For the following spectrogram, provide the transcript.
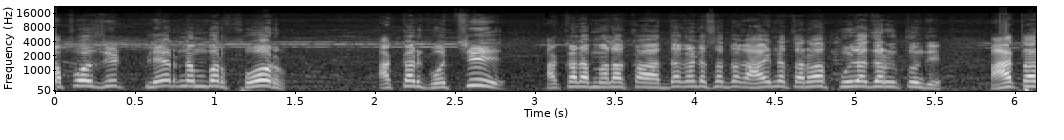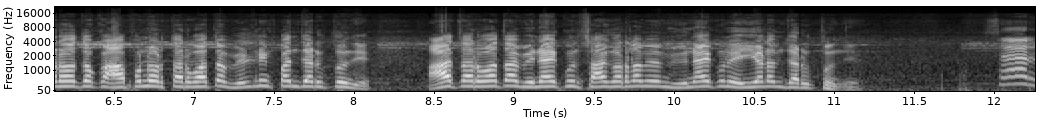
Opposite player number four. అక్కడికి వచ్చి అక్కడ మనకు అర్ధగంట సేపు ఆగిన తర్వాత పూజ జరుగుతుంది. ఆ తర్వాత ఒక హాఫ్ అన్ అవర్ తర్వాత వెల్డింగ్ పని జరుగుతుంది. ఆ తర్వాత వినాయకుని సాగర్లో మేము వినాయకుని వేయడం జరుగుతుంది. సార్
